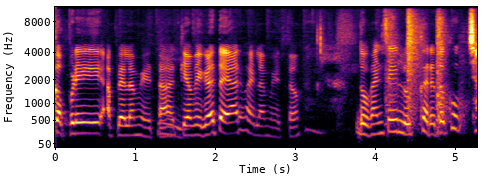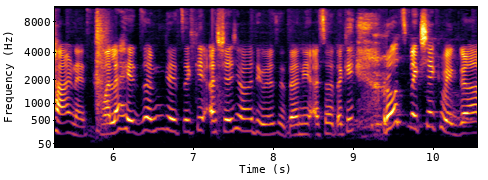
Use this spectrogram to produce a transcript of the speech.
कपडे आपल्याला मिळतात किंवा वेगळं तयार व्हायला मिळतं. दोघांचे लुक खरं तर खूप छान आहेत. मला हे जाणून घ्यायचं की असे जेव्हा दिवस येतात आणि असं होतं की रोजपेक्षा एक वेगळा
